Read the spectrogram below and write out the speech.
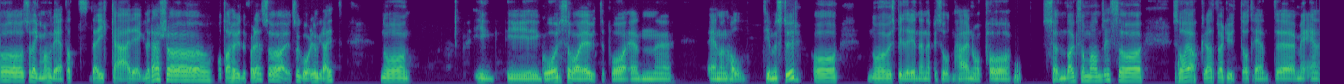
Og så lenge man vet at det ikke er regler her, så, og tar høyde for det, så, så går det jo greit. Nå i, i, går så var jeg ute på en eh, en og en halv times tur. Og når vi spiller inn den episoden her nå på søndag som vanlig, så, så har jeg akkurat vært ute og trent eh, med en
